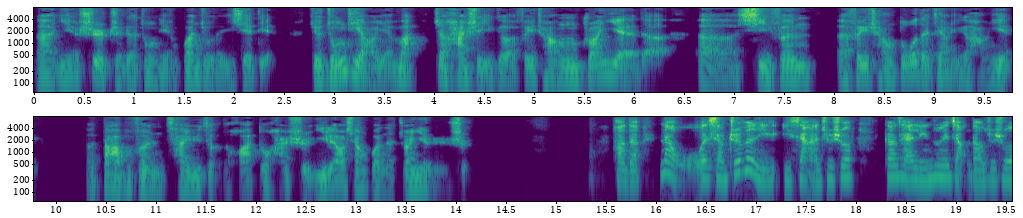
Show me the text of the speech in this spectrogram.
呃，也是值得重点关注的一些点。就总体而言嘛，这还是一个非常专业的，呃，细分。呃，非常多的这样一个行业，呃，大部分参与者的话，都还是医疗相关的专业人士。好的，那我想追问一一下，就是说刚才林总也讲到，就是说，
